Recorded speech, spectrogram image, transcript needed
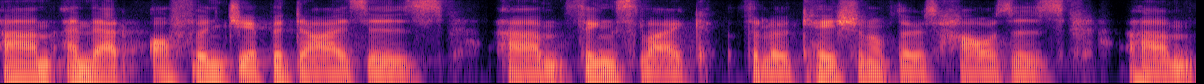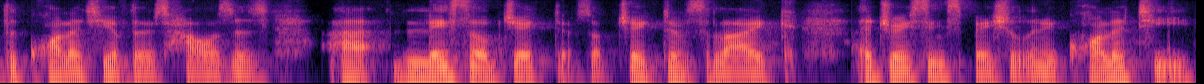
Um, and that often jeopardizes um, things like the location of those houses, um, the quality of those houses, uh, lesser objectives, objectives like addressing spatial inequality.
